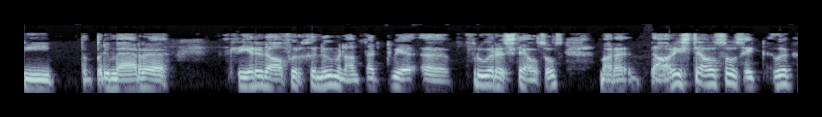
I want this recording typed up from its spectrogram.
die primêre rede daarvoor genoem en dan nou twee uh vroeëre stelsels maar uh, daardie stelsels het ook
